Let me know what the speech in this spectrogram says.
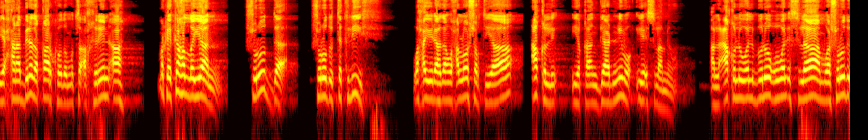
iyo xanaabilada qaarkoodoo muta'akhiriin ah markay ka hadlayaan shuruudda shuruudu takliif waxay yidhaahdaan waxaa loo shartiyaa caqli iyo qaangaadhnimo iyo islaamnimo. Alcaqlu waalbuluuqu waalislaam waa shuruudu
